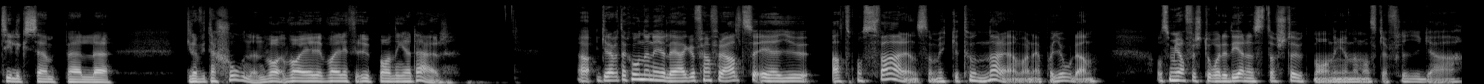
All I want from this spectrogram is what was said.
till exempel uh, gravitationen. Vad, vad, är det, vad är det för utmaningar där? Ja, gravitationen är ju lägre. Framför allt så är ju atmosfären så mycket tunnare än vad den är på jorden. Och som jag förstår det, det är den största utmaningen när man ska flyga,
